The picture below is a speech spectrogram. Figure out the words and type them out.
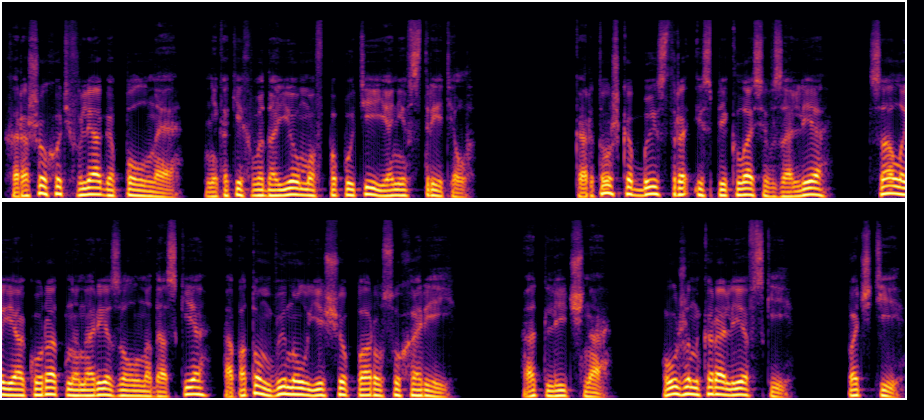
Хорошо хоть фляга полная, никаких водоемов по пути я не встретил. Картошка быстро испеклась в зале, сало я аккуратно нарезал на доске, а потом вынул еще пару сухарей. Отлично. Ужин королевский. Почти.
